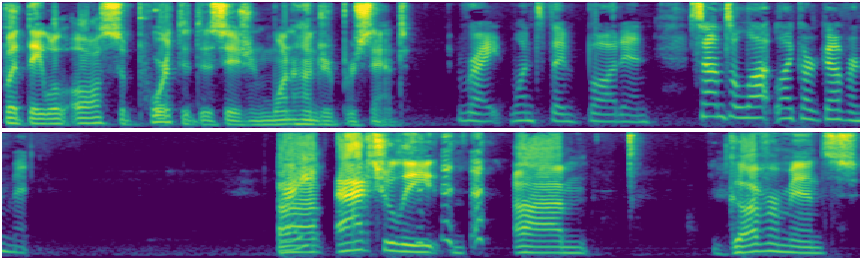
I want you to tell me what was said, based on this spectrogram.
but they will all support the decision 100%. Right. Once they've bought in. Sounds a lot like our government. Uh, actually, um, governments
